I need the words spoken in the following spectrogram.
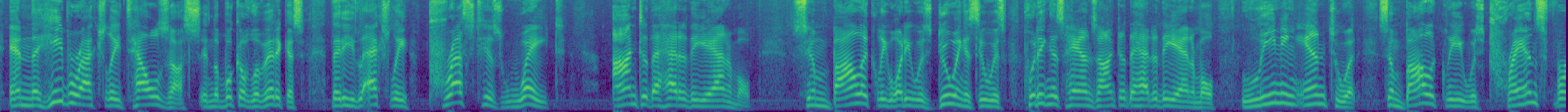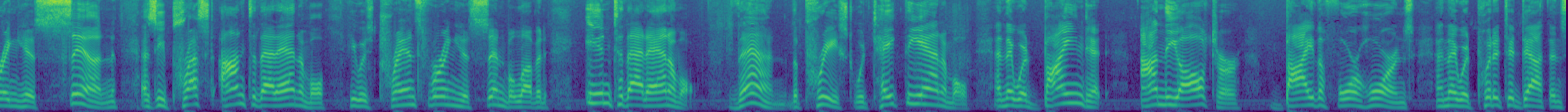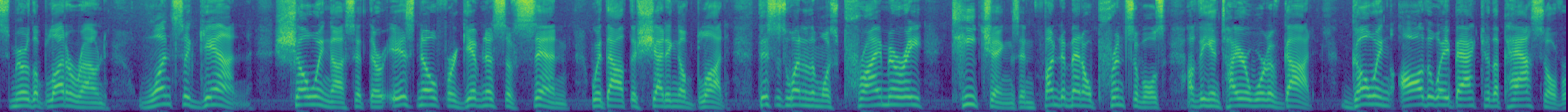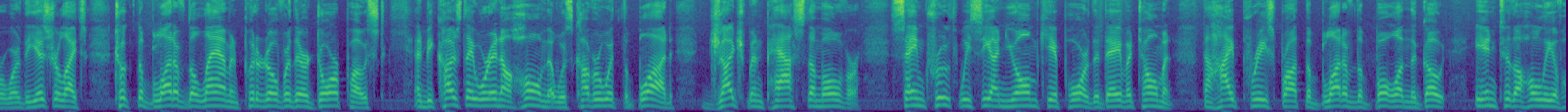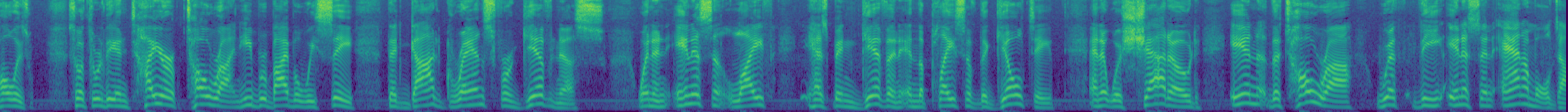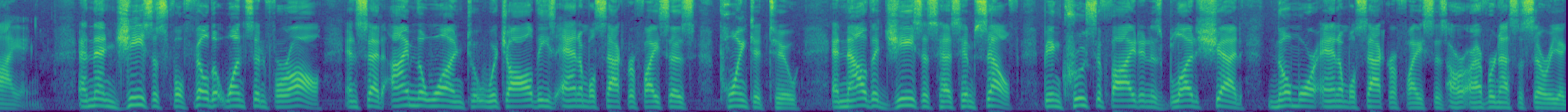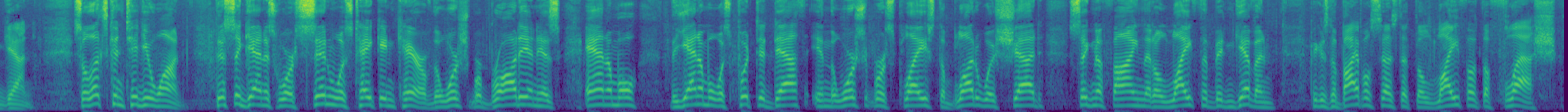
And the Hebrew actually tells us in the book of Leviticus that he actually pressed his weight onto the head of the animal. Symbolically, what he was doing is he was putting his hands onto the head of the animal, leaning into it. Symbolically, he was transferring his sin as he pressed onto that animal. He was transferring his sin, beloved, into that animal. Then the priest would take the animal and they would bind it on the altar by the four horns and they would put it to death and smear the blood around once again showing us that there is no forgiveness of sin without the shedding of blood. This is one of the most primary teachings and fundamental principles of the entire Word of God, going all the way back to the Passover, where the Israelites took the blood of the lamb and put it over their doorpost. And because they were in a home that was covered with the blood, judgment passed them over. Same truth we see on Yom Kippur, the Day of Atonement. The high priest brought the blood of the bull and the goat into the Holy of Holies. So, through the entire Torah and Hebrew Bible, we see that God grants forgiveness when an innocent life has been given in the place of the guilty, and it was shadowed in the Torah with the innocent animal dying. And then Jesus fulfilled it once and for all and said, I'm the one to which all these animal sacrifices pointed to. And now that Jesus has himself been crucified and his blood shed, no more animal sacrifices are ever necessary again. So let's continue on. This again is where sin was taken care of. The worshiper brought in his animal. The animal was put to death in the worshiper's place. The blood was shed, signifying that a life had been given because the Bible says that the life of the flesh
